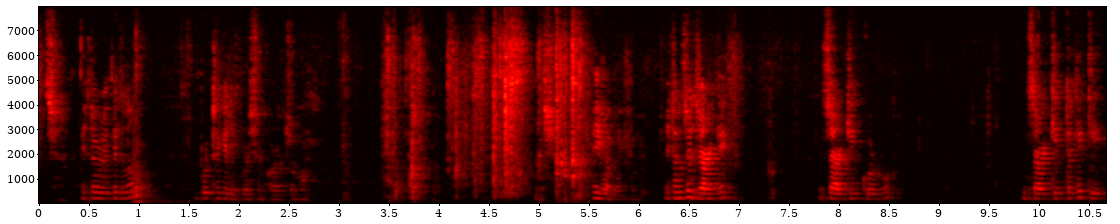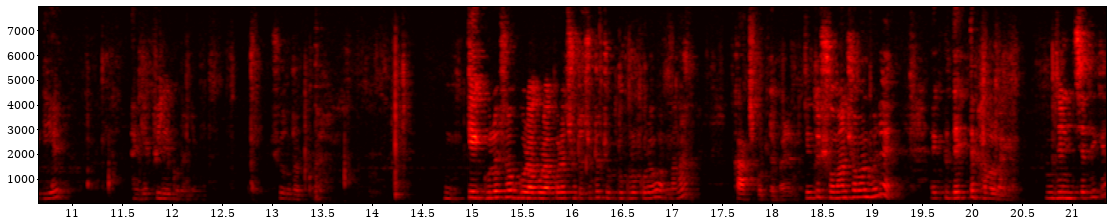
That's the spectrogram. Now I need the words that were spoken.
আচ্ছা এটাও রেখে দিলাম। উপর থেকে ডেকোরেশন করার জন্য। আচ্ছা এইভাবে দেখেন এটা হচ্ছে জার কেক জার কেক করব। জার কেকটাকে কেক দিয়ে আগে ফিল করে নেব। সুন্দর করে। কেকগুলো সব গুঁড়া গুঁড়া করে, ছোটো ছোটো টুকরো করেও আপনারা কাজ করতে পারেন। কিন্তু সমান সমান হলে একটু দেখতে ভালো লাগে। যে নিচে থেকে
